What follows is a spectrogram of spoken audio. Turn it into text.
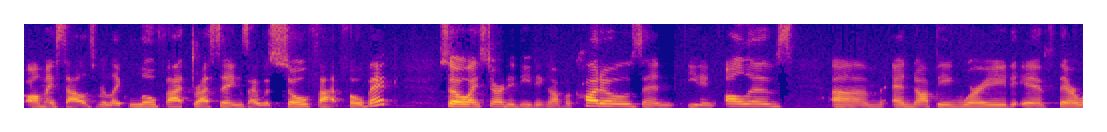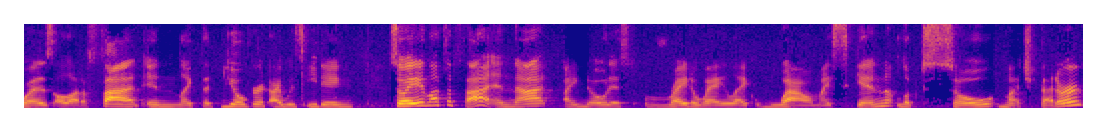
all my salads were like low fat dressings. I was so fat phobic. So I started eating avocados and eating olives um, and not being worried if there was a lot of fat in like the yogurt I was eating. So I ate lots of fat, and that I noticed right away like, wow, my skin looked so much better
